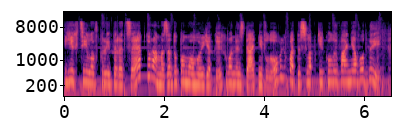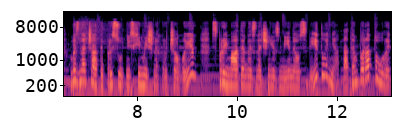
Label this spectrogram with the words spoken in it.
Їх тіло вкрите рецепторами, за допомогою яких вони здатні вловлювати слабкі коливання води, визначати присутність хімічних речовин, сприймати незначні зміни освітлення та температури.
